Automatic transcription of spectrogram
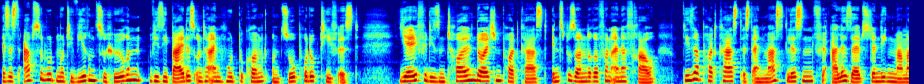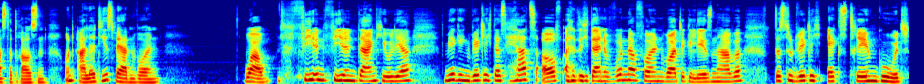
Es ist absolut motivierend zu hören, wie sie beides unter einen Hut bekommt und so produktiv ist. Yay für diesen tollen deutschen Podcast, insbesondere von einer Frau. Dieser Podcast ist ein Must-Listen für alle selbstständigen Mamas da draußen und alle, die es werden wollen. Wow, vielen, vielen Dank, Julia. Mir ging wirklich das Herz auf, als ich deine wundervollen Worte gelesen habe. Das tut wirklich extrem gut.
